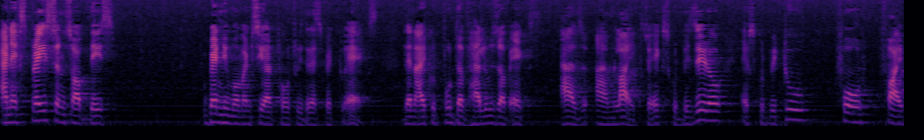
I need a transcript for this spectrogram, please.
an expressions of this bending moment shear force with respect to x, then I could put the values of x as I am like. So x could be 0, x could be 2, 4, 5.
